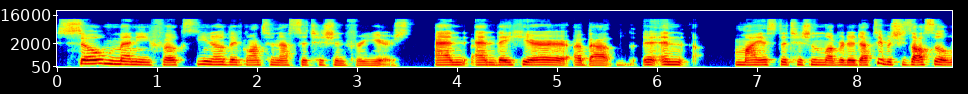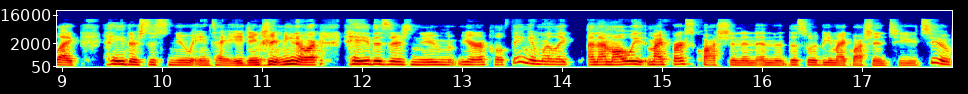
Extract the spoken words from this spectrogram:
so many folks you know they've gone to an esthetician for years and and they hear about and my esthetician love her to death too but she's also like hey there's this new anti-aging cream you know or hey this there's new miracle thing and we're like and i'm always my first question and, and this would be my question to you too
